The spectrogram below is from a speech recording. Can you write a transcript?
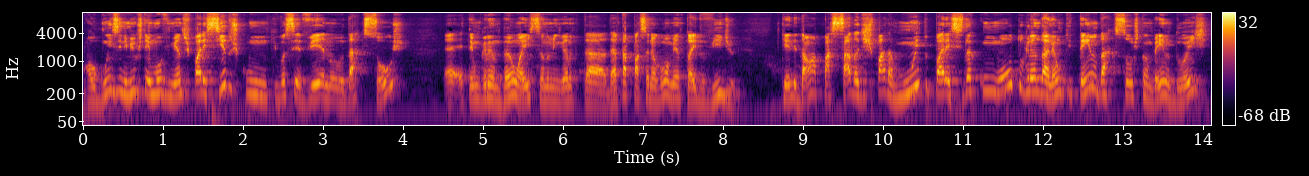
Alguns inimigos têm movimentos parecidos com o que você vê no Dark Souls. É, tem um grandão aí, se eu não me engano, que tá, deve estar tá passando em algum momento aí do vídeo que ele dá uma passada de espada muito parecida com outro grandalhão que tem no Dark Souls também, no 2.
